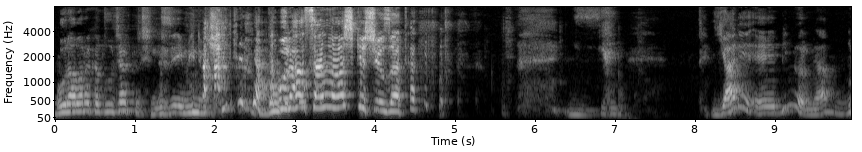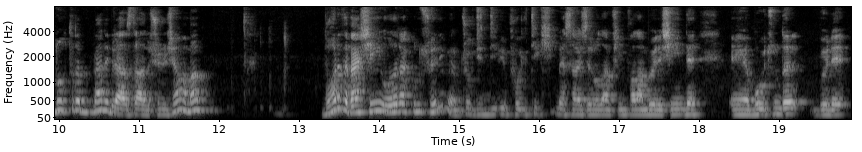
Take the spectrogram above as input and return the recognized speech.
Buğra bana katılacaktır şimdi eminim ki. Buğra seninle aşk yaşıyor zaten. yani e, bilmiyorum ya. Bu noktada ben de biraz daha düşüneceğim ama bu arada ben şeyi olarak bunu söylemiyorum. Çok ciddi bir politik mesajları olan film falan böyle şeyin de e, boyutunda böyle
